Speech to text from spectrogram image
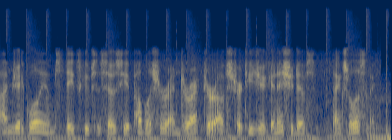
I'm Jake Williams, Statescoop's Associate Publisher and Director of Strategic Initiatives. Thanks for listening.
